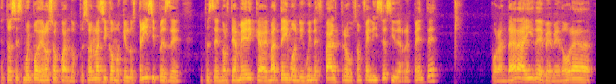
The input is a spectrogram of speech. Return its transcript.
Entonces es muy poderoso cuando pues son así como que los príncipes de, pues, de Norteamérica, Matt Damon y Gwyneth Paltrow son felices y de repente, por andar ahí de bebedora,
